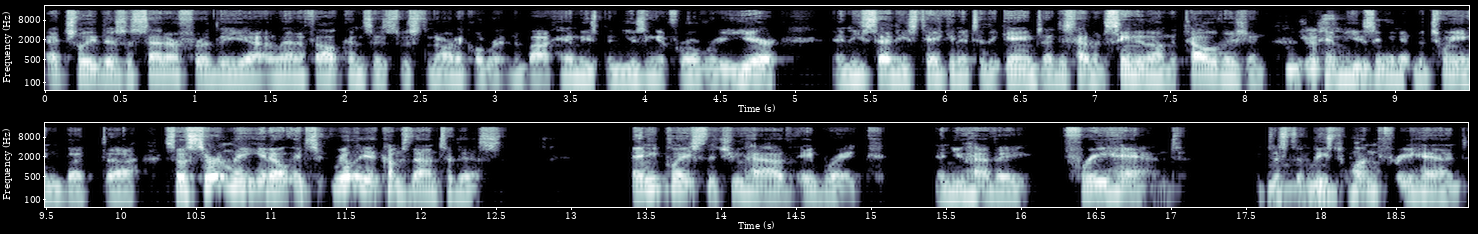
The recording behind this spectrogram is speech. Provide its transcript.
Actually, there's a center for the uh, Atlanta Falcons. There's just an article written about him. He's been using it for over a year, and he said he's taken it to the games. I just haven't seen it on the television. Him using it in between, but uh, so certainly, you know, it's really it comes down to this: any place that you have a break and you have a free hand, just mm-hmm. at least one free hand,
